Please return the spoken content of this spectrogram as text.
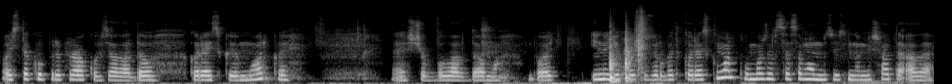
Ось таку приправку взяла до корейської моркви, е, щоб була вдома. Бо іноді хочу зробити корейську моркву, можна все самому, звісно, намішати, але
